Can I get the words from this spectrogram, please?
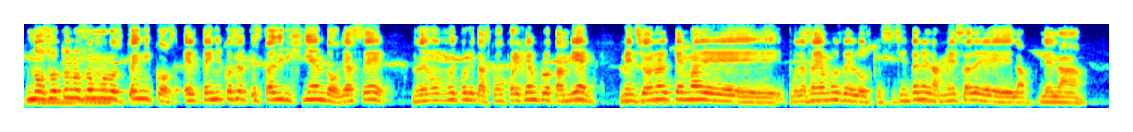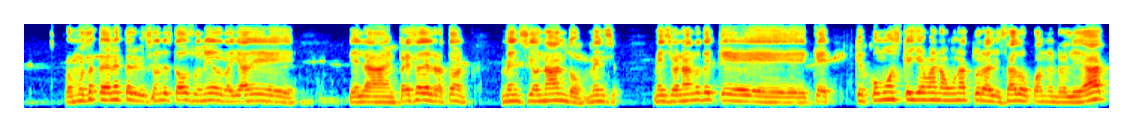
nosotros no somos los técnicos, el técnico es el que está dirigiendo, ya sé, nos vemos muy politas, como por ejemplo también menciono el tema de, pues ya sabemos de los que se sientan en la mesa de la famosa cadena de televisión de Estados Unidos, de allá de, la empresa del ratón, mencionando, mencionando de que, que, que cómo es que llevan a un naturalizado, cuando en realidad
